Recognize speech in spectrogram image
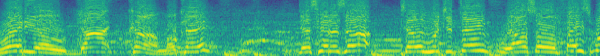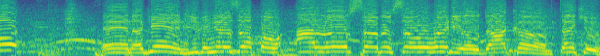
Radio.com. Okay. Just hit us up. Tell us what you think. We're also on Facebook. And again, you can hit us up on I Luv Southern Soul Radio.com. Thank you.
